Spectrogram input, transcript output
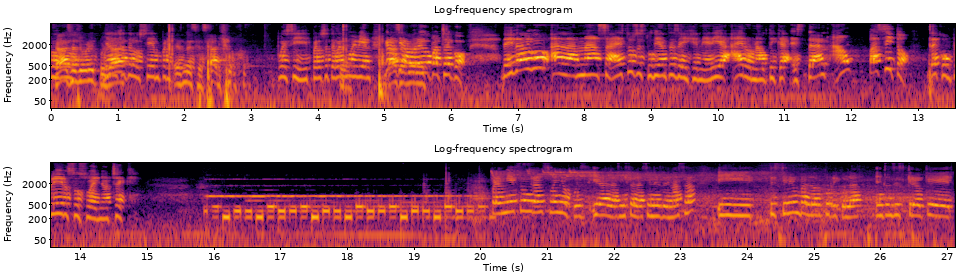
Rodrigo. Gracias, Yuri. Pues ya, ya déjatelo siempre. es necesario. Pues sí, pero se te ve Sí. muy bien. Gracias, Gracias, Rodrigo. Pacheco. De Hidalgo a la NASA, estos estudiantes de ingeniería aeronáutica están a un pasito de cumplir su sueño. Cheque. Para mí es un gran sueño pues ir a las instalaciones de NASA y pues tiene un valor curricular, entonces creo que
